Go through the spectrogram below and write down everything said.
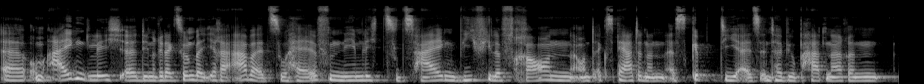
äh, um eigentlich äh, den Redaktionen bei ihrer Arbeit zu helfen, nämlich zu zeigen, wie viele Frauen und Expertinnen. Es gibt, die als Interviewpartnerin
